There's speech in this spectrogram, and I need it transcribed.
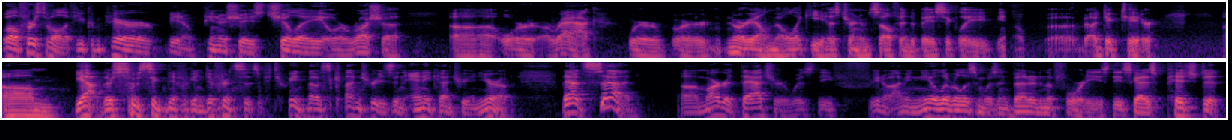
Well, first of all, if you compare, you know, Pinochet's Chile or Russia uh, or Iraq, where where Nouri al-Maliki has turned himself into basically, you know, uh, a dictator. Um, yeah, there's some significant differences between those countries and any country in Europe. That said, uh, Margaret Thatcher was the, you know, I mean, neoliberalism was invented in the 40s. These guys pitched it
